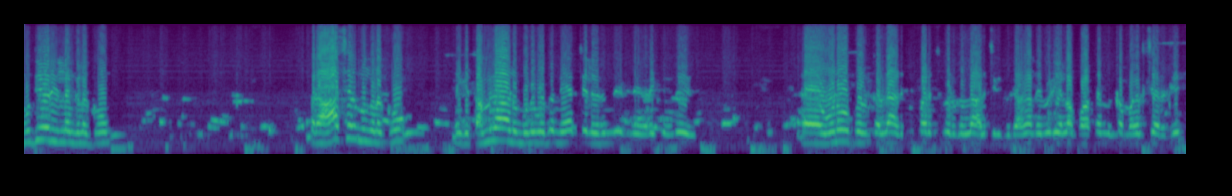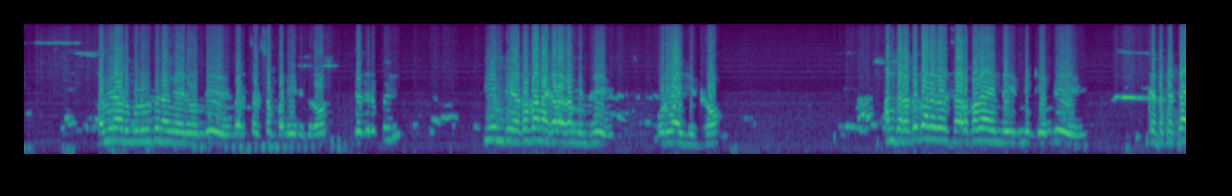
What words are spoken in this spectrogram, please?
முதியோர் இல்லங்களுக்கும் ஆசிரமங்களுக்கும் இன்னைக்கு தமிழ்நாடு முழுவதும் நேற்றிலிருந்து இன்னை வரைக்கும் வந்து அஹ், உணவுப் பொருட்கள்லாம் அடிச்சு பறிச்சு பொருட்கள்லாம் அடிச்சுக்கிட்டு இருக்காங்க. அந்த வீடியோ எல்லாம் பார்த்தா மிக்க மகிழ்ச்சியா இருக்கு. தமிழ்நாடு முழுவதும் நாங்கள் இதை வந்து வருஷ வருஷம் பண்ணியிருக்கிறோம். இருக்கிறோம் இந்த திருப்பு பிஎம்டி ரத்ததான கழகம் என்று உருவாக்கியிருக்கிறோம். அந்த ரத்ததானங்கள் சார்பாக இந்த இன்னைக்கு வந்து கிட்டத்தட்ட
